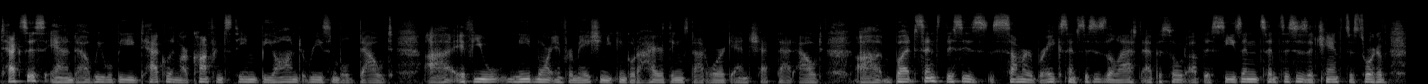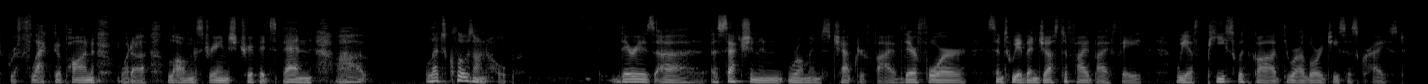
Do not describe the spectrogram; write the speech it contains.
Texas, and uh, we will be tackling our conference theme, Beyond Reasonable Doubt. Uh, if you need more information, you can go to higherthings.org and check that out. Uh, but since this is summer break, since this is the last episode of the season, since this is a chance to sort of reflect upon what a long, strange trip it's been, uh, let's close on hope there is a, a, section in Romans chapter 5. Therefore, since we have been justified by faith, we have peace with God through our Lord Jesus Christ.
